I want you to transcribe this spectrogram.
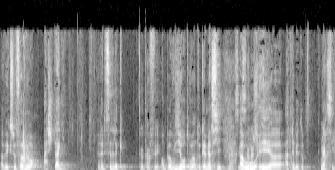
avec ce fameux hashtag Relselek. Tout à fait. On peut vous y retrouver en tout cas. Merci, à vous et à très bientôt. Merci.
